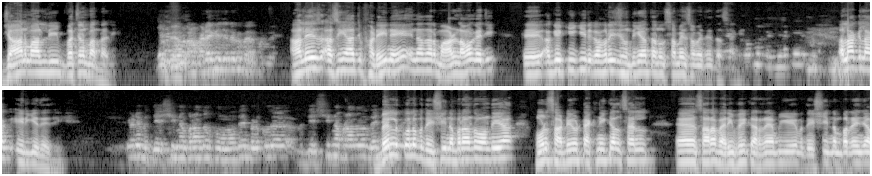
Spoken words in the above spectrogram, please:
ਜਾਨ ਮਾਲ ਲਈ ਵਚਨਬੱਧ ਆ ਜੀ। ਹਾਲੇ ਅਸੀਂ ਅੱਜ ਫੜੇ ਹੀ ਨੇ, ਇਹਨਾਂ ਦਾ ਰਿਮਾਂਡ ਲਵਾਂਗੇ ਜੀ ਤੇ ਅੱਗੇ ਕੀ ਕੀ ਰਿਕਵਰੀਜ਼ ਹੁੰਦੀਆਂ, ਤੁਹਾਨੂੰ ਸਮੇਂ-ਸਮੇਂ ਤੇ ਦੱਸਾਂਗੇ। ਅਲੱਗ-ਅਲੱਗ ਏਰੀਏ ਦੇ ਜੀ। ਜਿਹੜੇ ਵਿਦੇਸ਼ੀ ਨੰਬਰਾਂ ਤੋਂ ਫੋਨ ਆਉਂਦੇ ਬਿਲਕੁਲ ਵਿਦੇਸ਼ੀ ਨੰਬਰਾਂ ਤੋਂ ਹੁੰਦੇ। ਬਿਲਕੁਲ ਵਿਦੇਸ਼ੀ ਨੰਬਰਾਂ ਤੋਂ ਆਉਂਦੇ ਆ। ਹੁਣ ਸਾਡੇ ਉਹ ਟੈਕਨੀਕਲ ਸੈੱਲ ਸਾਰਾ ਵੈਰੀਫਾਈ ਕਰ ਰਹੇ ਆ ਵੀ ਇਹ ਵਿਦੇਸ਼ੀ ਨੰਬਰ ਨੇ ਜਾਂ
